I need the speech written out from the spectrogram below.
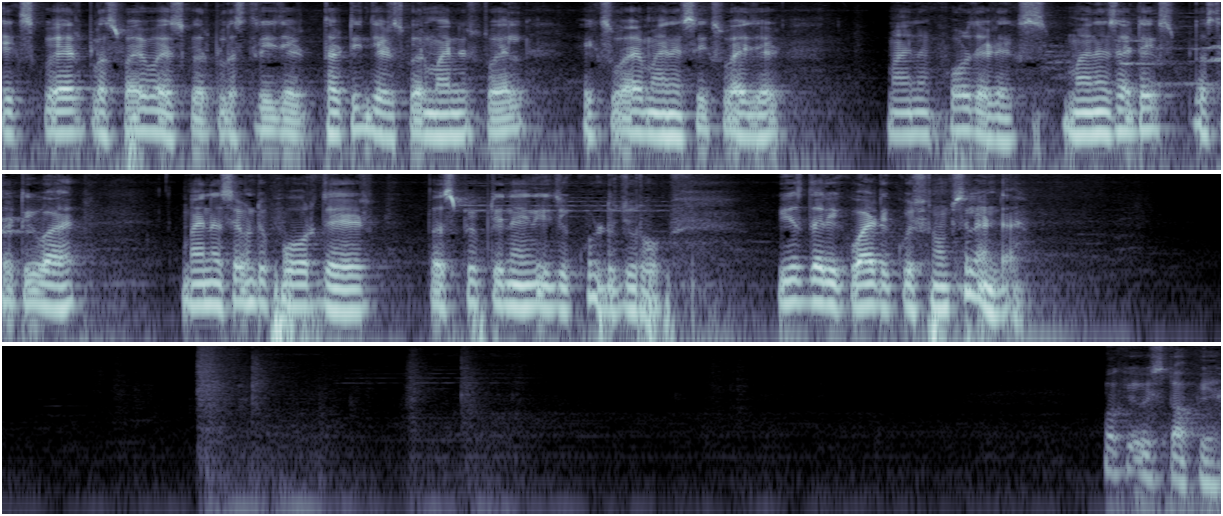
x square plus 5y square plus 3z 13z square minus 12 xy minus 6yz minus 4zx minus 8x plus 30y minus 74z plus 59 is equal to 0 is the required equation of cylinder. Okay, we stop here.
